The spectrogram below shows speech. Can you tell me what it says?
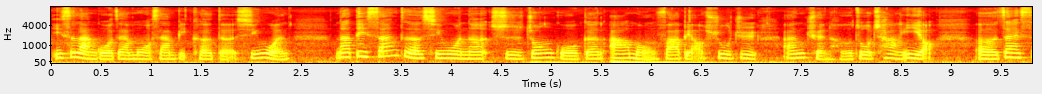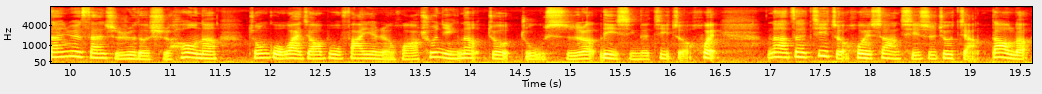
伊斯兰国在莫桑比克的新闻。那第三个新闻呢，是中国跟阿盟发表数据安全合作倡议哦。呃，在三月三十日的时候呢，中国外交部发言人华春莹呢就主持了例行的记者会。那在记者会上，其实就讲到了，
